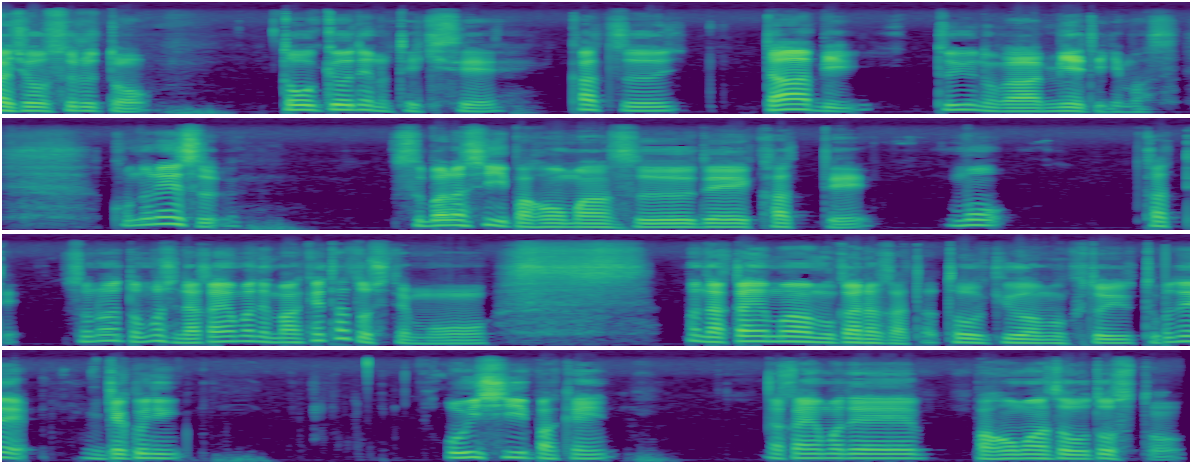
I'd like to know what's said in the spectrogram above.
解消すると、東京での適正、かつダービーというのが見えてきます。このレース、素晴らしいパフォーマンスで勝っても、勝って、その後もし中山で負けたとしても、まあ、中山は向かなかった、東京は向くというところで、逆に美味しい馬券、中山でパフォーマンスを落とすと、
